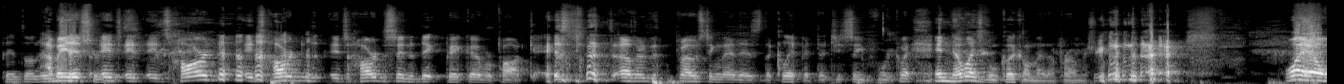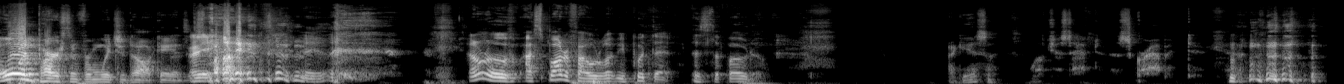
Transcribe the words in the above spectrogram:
Depends on who I mean, it's it's it's hard. It's hard. to- It's hard to send a dick pic over podcast, other than posting that as the clip it that you see before you click, and nobody's to click on that. I promise you. Well, one person from Wichita, Kansas. I don't know if I, Spotify would let me put that as the photo. I guess we'll just have to describe it to you.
